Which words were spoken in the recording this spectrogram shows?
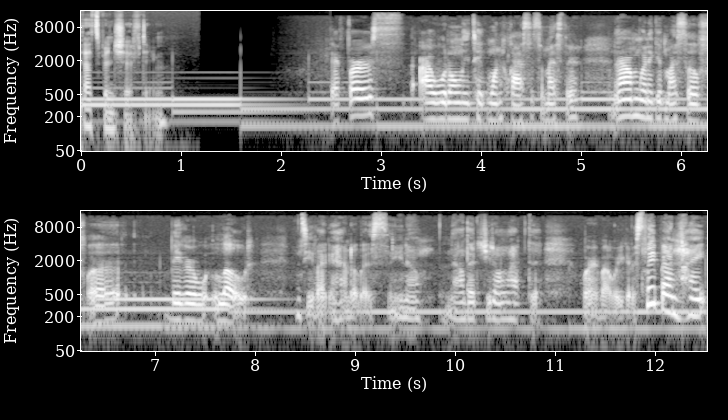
that's been shifting. At first, I would only take one class a semester. Now I'm going to give myself a bigger load and see if I can handle this. You know, now that you don't have to worry about where you're going to sleep at night,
